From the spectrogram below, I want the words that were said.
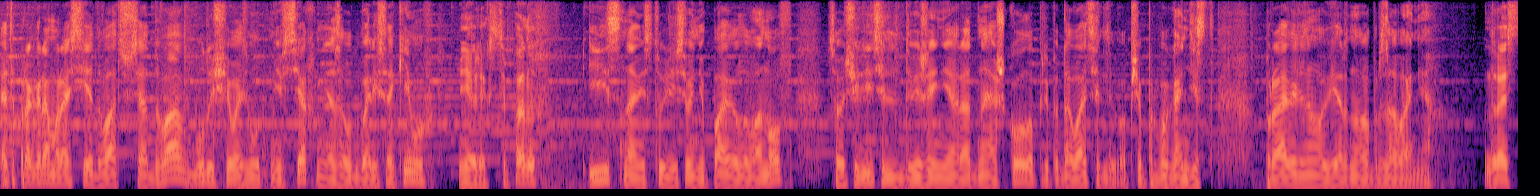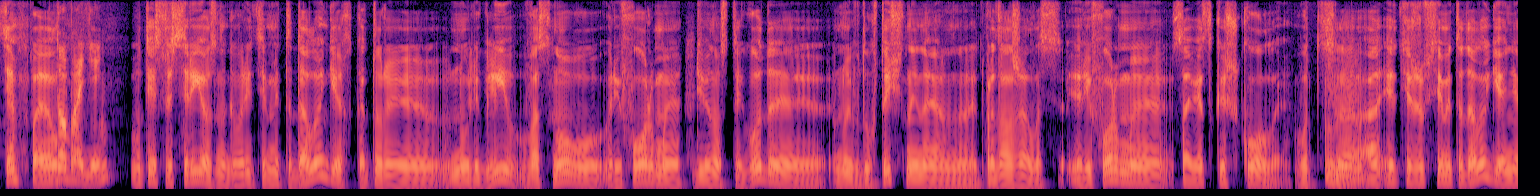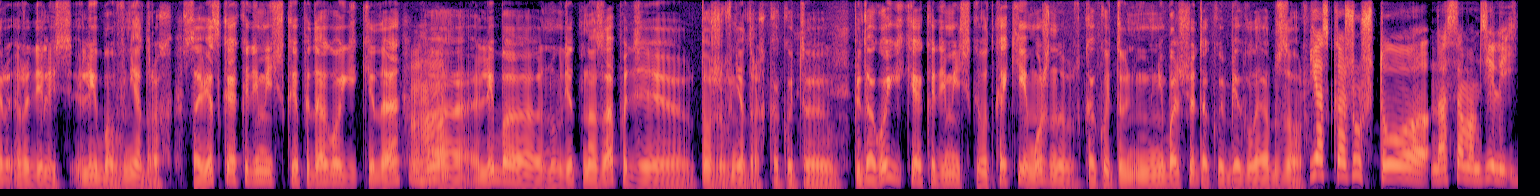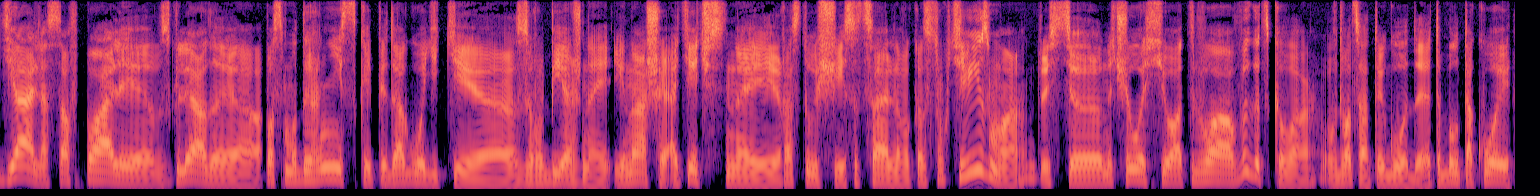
Это программа «Россия-2062». В будущее возьмут не всех. Меня зовут Борис Акимов. Меня Олег Степанов. И с нами в студии сегодня Павел Иванов, соучредитель движения «Родная школа», преподаватель, вообще пропагандист правильного верного образования. Здрасте, Павел. Добрый день. Вот если серьезно говорить о методологиях, которые ну, легли в основу реформы 90-е годы, ну и в 2000-е, наверное, это продолжалось, реформы советской школы. Вот угу. а эти же все методологии, они родились либо в недрах советской академической педагогики, да, угу. а, либо ну, где-то на Западе, тоже в недрах какой-то педагогики академической. Вот какие? Можно какой-то небольшой такой беглый обзор? Я скажу, что на самом деле идеально совпадает совпали взгляды постмодернистской педагогики зарубежной и нашей отечественной растущей социального конструктивизма. То есть э, началось все от Льва Выгодского в 20-е годы. Это был такой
